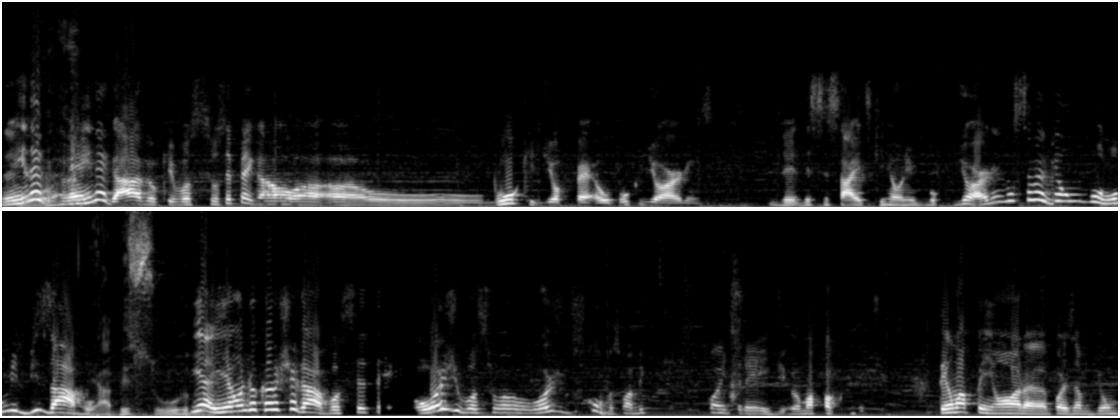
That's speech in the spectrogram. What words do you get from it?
É, é inegável que você, se você pegar o, a- o book de ofer- o book de ordens de- desses sites que reúnem book de ordens, você vai ver um volume bizarro. É absurdo. E aí é onde eu quero chegar. Você tem. Hoje, você. Hoje, desculpa, se uma Bitcoin Trade, uma faculdade. Tem uma penhora, por exemplo, de um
